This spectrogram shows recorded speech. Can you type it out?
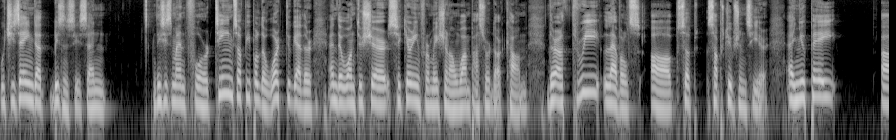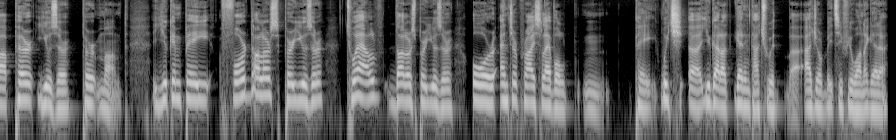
which is aimed at businesses and this is meant for teams of people that work together and they want to share secure information on onepassword.com. There are three levels of sub- subscriptions here, and you pay uh, per user per month. You can pay $4 per user, $12 per user, or enterprise level mm, pay, which uh, you gotta get in touch with uh, AgileBits if you wanna get a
